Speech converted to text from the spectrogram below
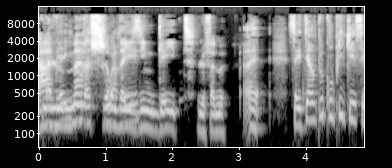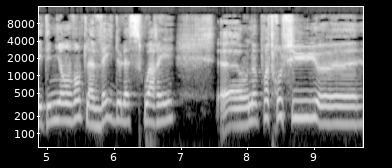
Ah, le merchandising gate, le fameux. Ouais, ça a été un peu compliqué. Ça a été mis en vente la veille de la soirée. Euh, on n'a pas trop su. euh,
